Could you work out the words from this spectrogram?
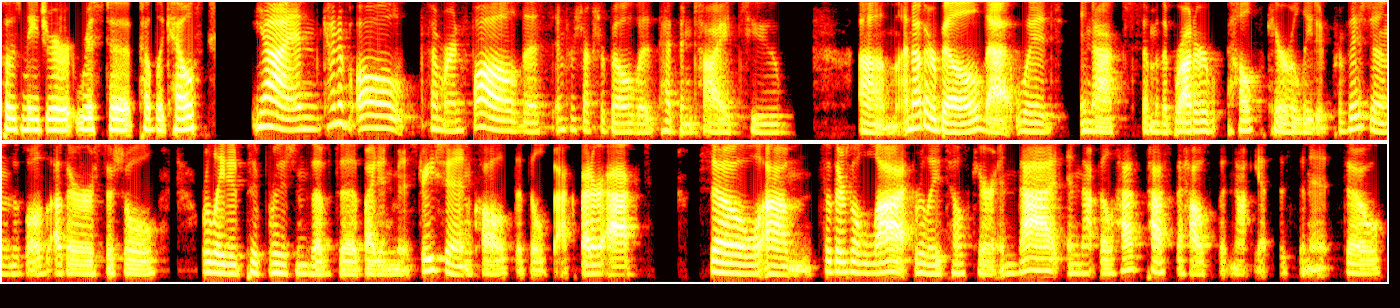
pose major risk to public health. Yeah, and kind of all summer and fall, this infrastructure bill was had been tied to um, another bill that would enact some of the broader healthcare related provisions as well as other social related provisions of the Biden administration called the Build Back Better Act. So, um, so there's a lot related to healthcare in that, and that bill has passed the House, but not yet the Senate. So,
